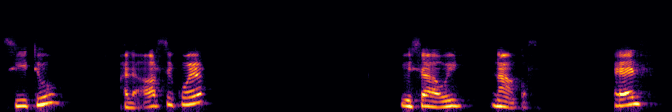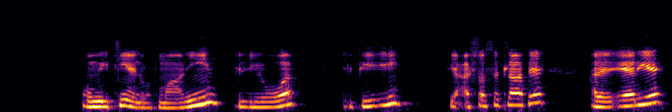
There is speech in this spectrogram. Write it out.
سي 2 على R square يساوي ناقص 1280 اللي هو ال P e في 10 اس 3 على ال area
